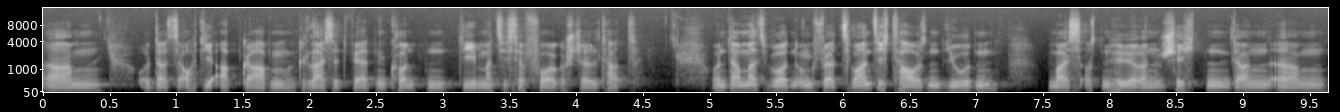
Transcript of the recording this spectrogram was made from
ähm, und dass auch die Abgaben geleistet werden konnten, die man sich so vorgestellt hat. Und damals wurden ungefähr 20.000 Juden, meist aus den höheren Schichten, dann ähm,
